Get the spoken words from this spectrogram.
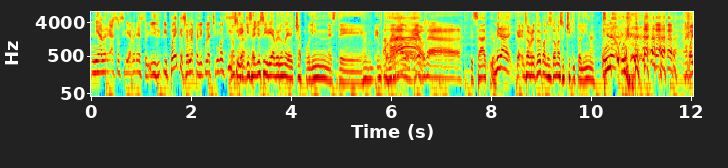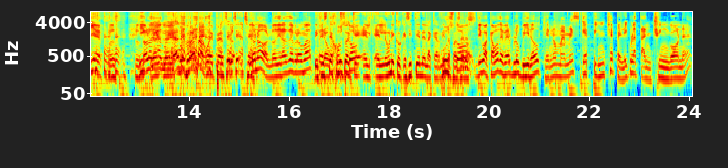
ni a vergasos iría a ver esto. Y, y puede que sea una película No chingoncísima. sé, quizá yo sí iría a ver una de Chapulín este, em- empoderado, Ajá. ¿eh? O sea, Exacto. Mira, sobre todo cuando se toma su chiquitolina. una. una- Oye, pues, pues Y no lo lo- digas lo muy dirás de broma, güey, pero sí, sí. No, no, lo dirás de broma. Dijiste pero justo, el, que, el, el único que sí tiene la carnita Justo, para hacer eso. digo, acabo de ver Blue Beetle, que no mames, qué pinche película tan chingona.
